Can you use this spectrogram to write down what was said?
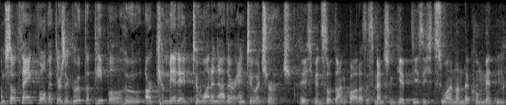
I'm so thankful that there's a group of people who are committed to one another and to a church. Ich bin so dankbar, dass es Menschen gibt, die sich zueinander committen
